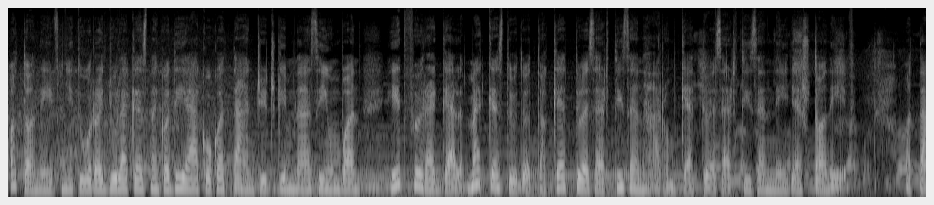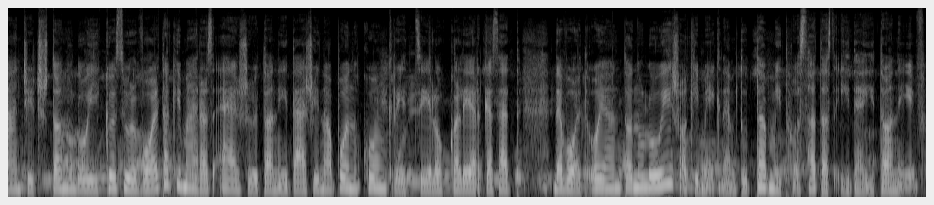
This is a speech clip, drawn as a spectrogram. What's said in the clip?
A tanévnyitóra gyülekeznek a diákok a Táncsics gimnáziumban. Hétfő reggel megkezdődött a 2013-2014-es tanév. A Táncsics tanulói közül volt, aki már az első tanítási napon konkrét célokkal érkezett, de volt olyan tanuló is, aki még nem tudta, mit hozhat az idei tanév.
